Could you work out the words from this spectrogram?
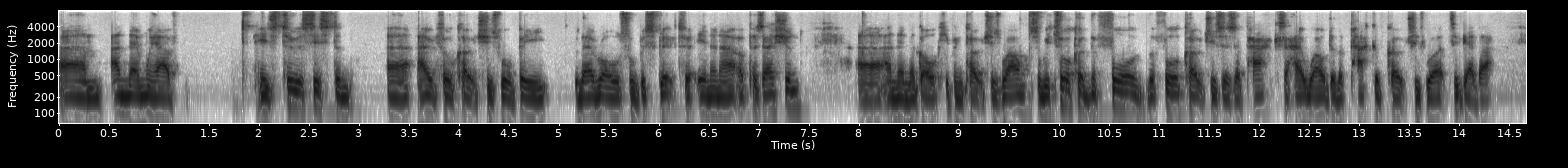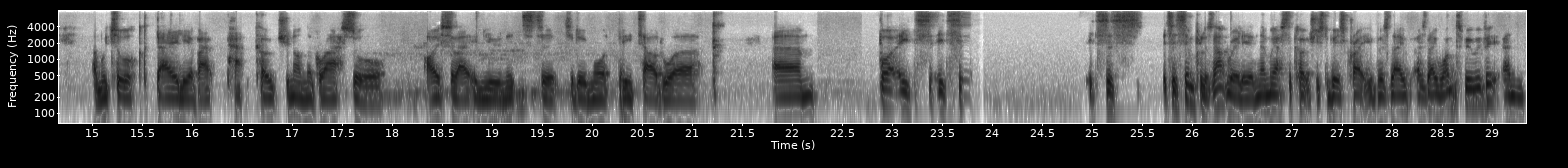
um, and then we have his two assistant uh, outfield coaches will be their roles will be split to in and out of possession, uh, and then the goalkeeping coach as well. So we talk of the four the four coaches as a pack. So how well do the pack of coaches work together? And we talk daily about pack coaching on the grass or isolating units to, to do more detailed work um, but it's it's it's as it's as simple as that really. And then we ask the coaches to be as creative as they as they want to be with it, and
